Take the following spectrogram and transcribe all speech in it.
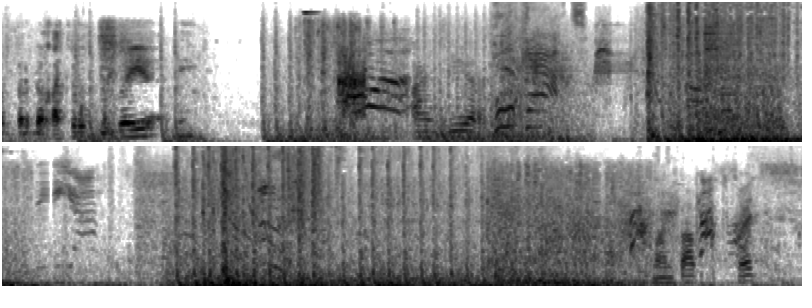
Kalau terdekat curug juga ya. Eh. Anjir. Mantap. Seks.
